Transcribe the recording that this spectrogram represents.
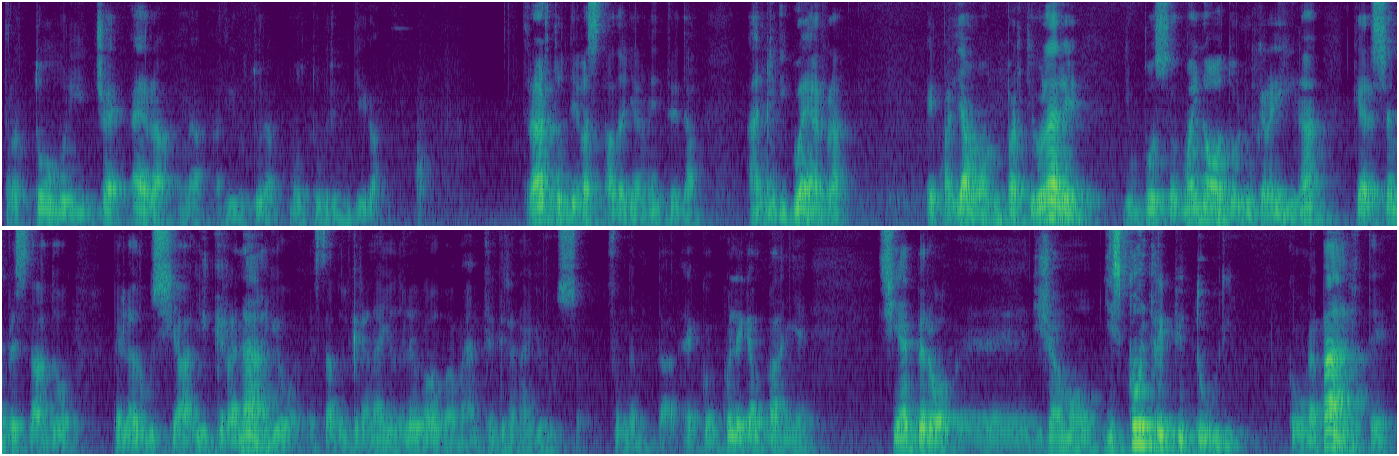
trattori, cioè era un'agricoltura molto primitiva. Tra l'altro devastata chiaramente da anni di guerra, e parliamo in particolare di un posto ormai noto, l'Ucraina, che era sempre stato per la Russia il granaio, è stato il granaio dell'Europa, ma anche il granaio russo, fondamentale. Ecco, in quelle campagne si ebbero, eh, diciamo, gli scontri più duri con una parte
